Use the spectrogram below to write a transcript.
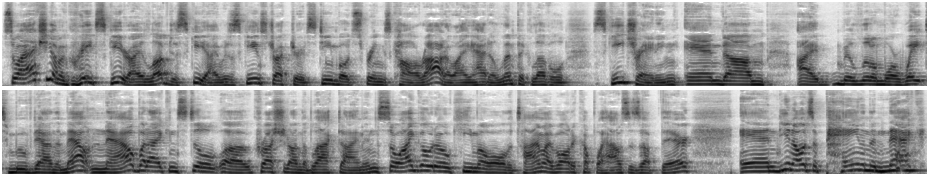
So I actually am a great skier. I love to ski. I was a ski instructor at Steamboat Springs, Colorado. I had Olympic level ski training and um, I'm a little more weight to move down the mountain now, but I can still uh, crush it on the Black Diamond. So I go to Okemo all the time. I bought a couple houses up there, and you know it's a pain in the neck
